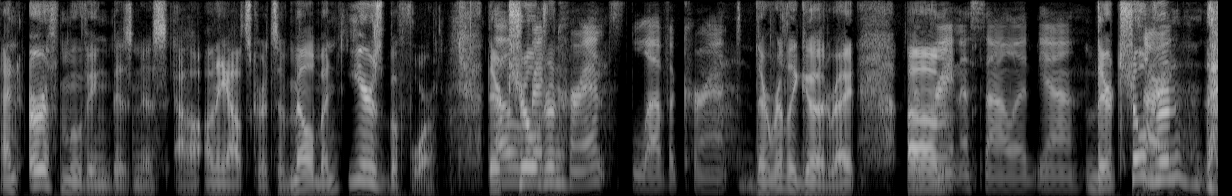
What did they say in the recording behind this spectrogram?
and earth moving business on the outskirts of Melbourne years before. Their oh, children, red currants. Love a currant. they're really good, right? They're Um, great in a salad. Yeah. their children.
